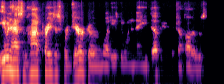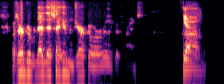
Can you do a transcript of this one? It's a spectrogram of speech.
even has some high praises for Jericho and what he's doing in AEW, which I thought it was because they're good. They, they say him and Jericho are really good friends. Yeah. Um,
